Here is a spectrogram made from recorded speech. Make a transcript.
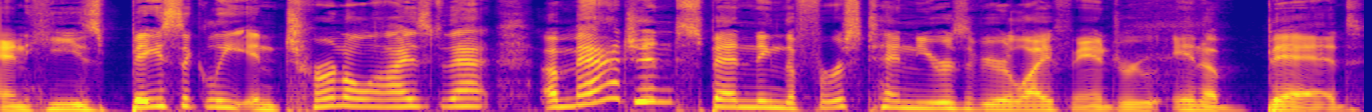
and he's basically internalized that. Imagine spending the first 10 years of your life, Andrew, in a bed,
